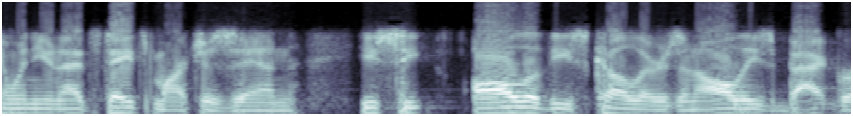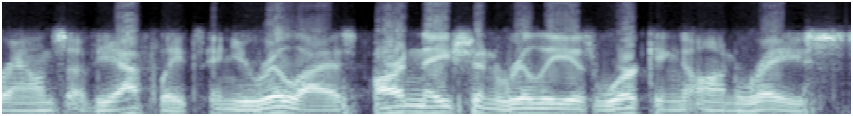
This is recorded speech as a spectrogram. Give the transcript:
And when the United States marches in, you see all of these colors and all these backgrounds of the athletes, and you realize our nation really is working on race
